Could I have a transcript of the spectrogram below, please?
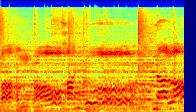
芬芳饱含着那老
